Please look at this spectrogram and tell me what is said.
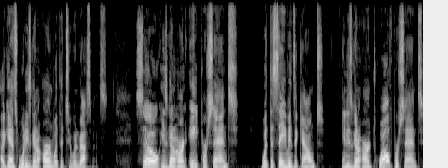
against what he's going to earn with the two investments. So he's going to earn 8% with the savings account, and he's going to earn 12%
